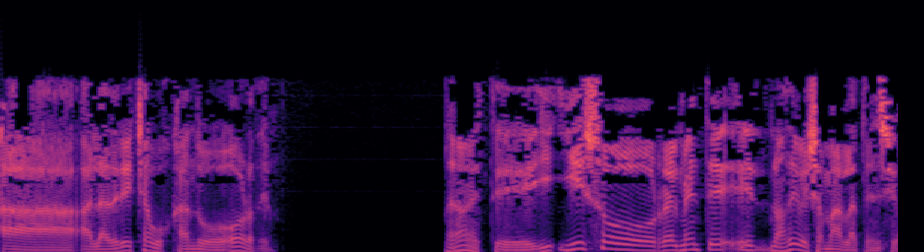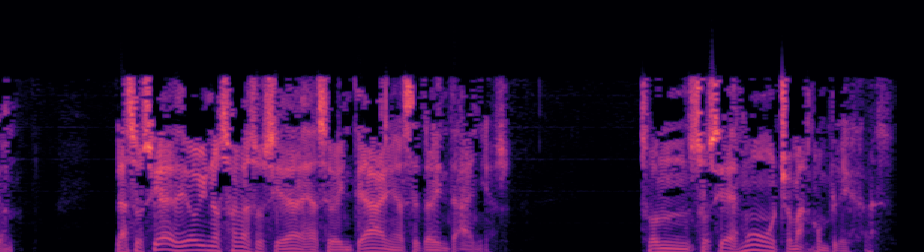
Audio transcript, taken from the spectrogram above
a, la derecha buscando orden. Este, y, y, eso realmente eh, nos debe llamar la atención. Las sociedades de hoy no son las sociedades de hace 20 años, hace 30 años son sociedades mucho más complejas,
